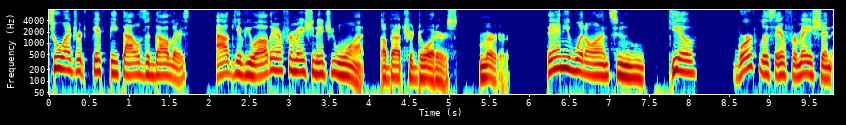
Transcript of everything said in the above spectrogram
$250,000, I'll give you all the information that you want about your daughter's murder. Then he went on to give worthless information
